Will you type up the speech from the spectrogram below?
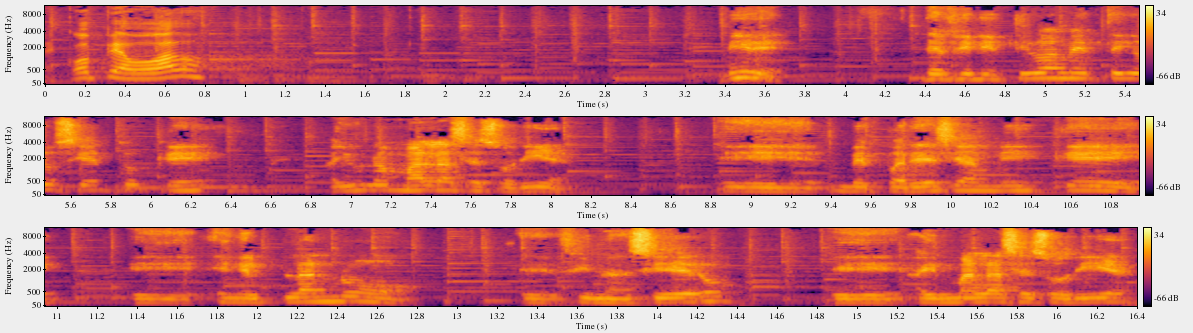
¿Me copia, abogado? Mire, definitivamente yo siento que hay una mala asesoría. Eh, me parece a mí que eh, en el plano eh, financiero, hay mala asesoría.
